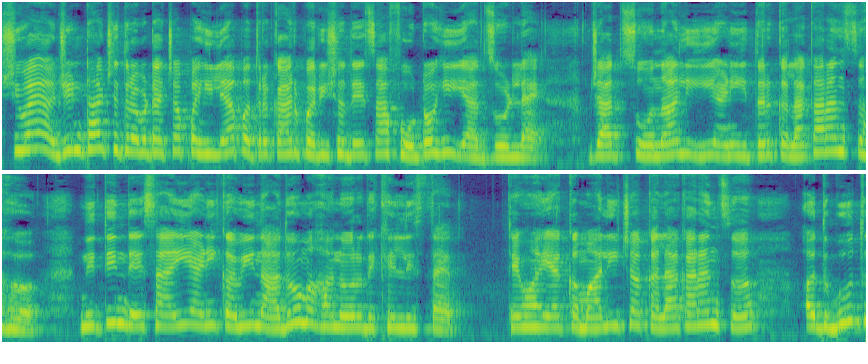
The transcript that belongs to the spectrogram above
शिवाय अजिंठा चित्रपटाच्या पहिल्या पत्रकार परिषदेचा फोटोही यात जोडलाय ज्यात सोनाली आणि इतर कलाकारांसह नितीन देसाई आणि कवी नादो महानोर देखील दिसत आहेत तेव्हा या कमालीच्या कलाकारांचं अद्भुत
